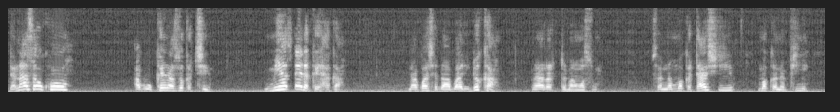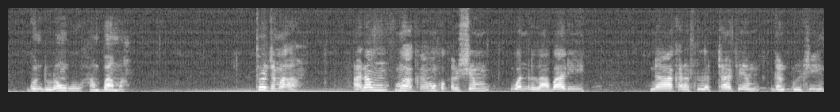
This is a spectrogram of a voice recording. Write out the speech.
Da na sauko abokaina suka ce me ya tsaye da kai haka? Na kwashe labari duka na rattaba masu. Sannan muka tashi muka nafi gundurungu hambama. To jama'a a nan muka kawo muku ƙarshen wannan labari na karatun littafin gandoki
